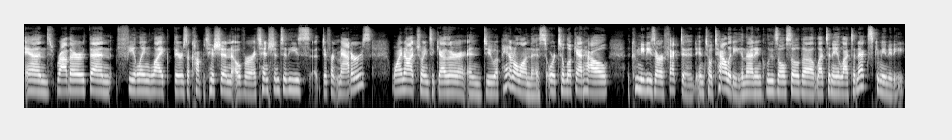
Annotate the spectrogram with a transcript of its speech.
And rather than feeling like there's a competition over attention to these different matters, why not join together and do a panel on this or to look at how the communities are affected in totality? And that includes also the Latina Latinx community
